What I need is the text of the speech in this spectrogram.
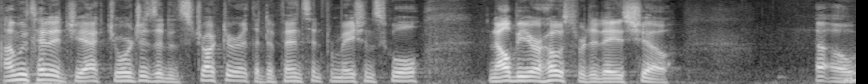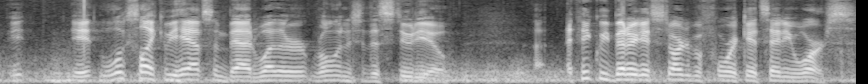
I'm Lieutenant Jack Georges, an instructor at the Defense Information School, and I'll be your host for today's show. Uh-oh, it, it looks like we have some bad weather rolling into the studio. I think we better get started before it gets any worse.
